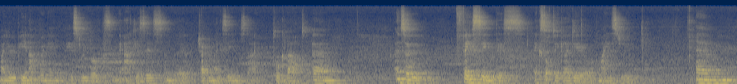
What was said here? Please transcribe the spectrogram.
my European upbringing, the history books and the atlases and the travel magazines that I talk about. Um, and so facing this exotic idea of my history. Um,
